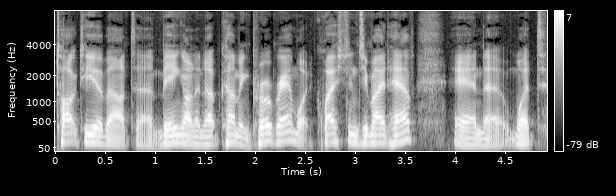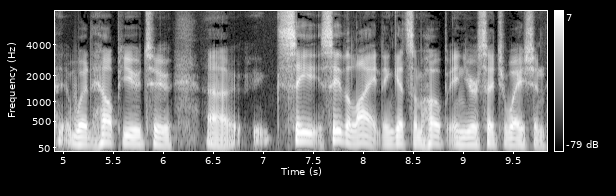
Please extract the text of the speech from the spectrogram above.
talk to you about uh, being on an upcoming program, what questions you might have, and uh, what would help you to uh, see see the light and get some hope in your situation.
